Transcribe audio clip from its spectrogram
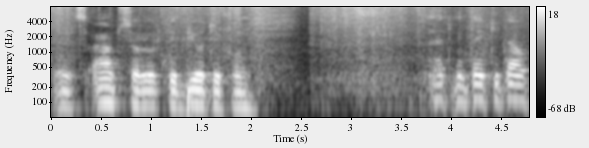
It's absolutely beautiful. Let me take it out.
